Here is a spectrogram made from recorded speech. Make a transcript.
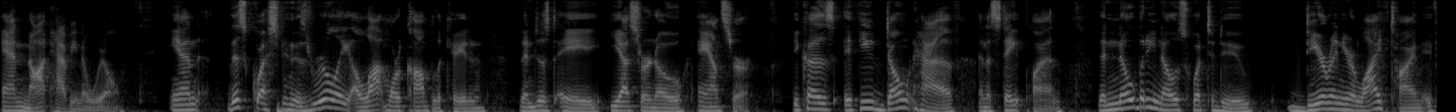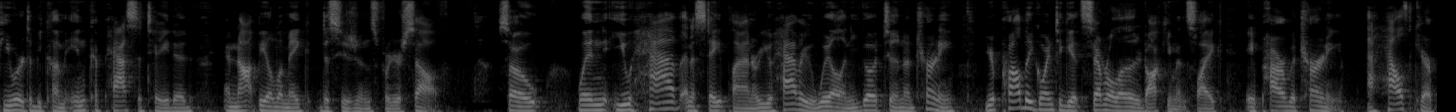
and not having a will? And this question is really a lot more complicated than just a yes or no answer. Because if you don't have an estate plan, then nobody knows what to do during your lifetime if you were to become incapacitated and not be able to make decisions for yourself. So when you have an estate plan or you have a will and you go to an attorney, you're probably going to get several other documents like a power of attorney, a healthcare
